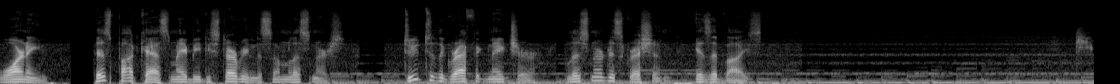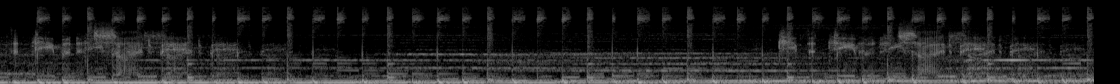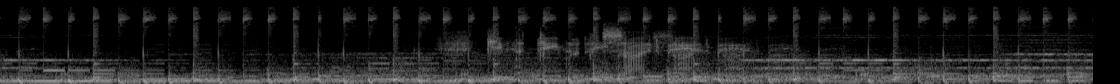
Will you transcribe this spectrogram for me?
Warning This podcast may be disturbing to some listeners. Due to the graphic nature, listener discretion is advised.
